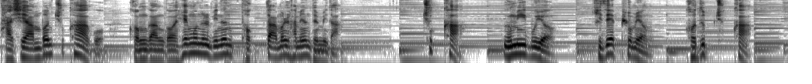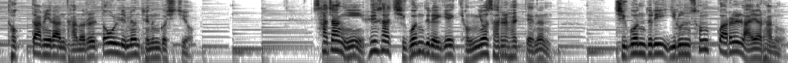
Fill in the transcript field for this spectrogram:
다시 한번 축하하고 건강과 행운을 비는 덕담을 하면 됩니다. 축하, 의미 부여, 기대 표명, 거듭 축하, 덕담이란 단어를 떠올리면 되는 것이지요. 사장이 회사 직원들에게 격려사를 할 때는 직원들이 이룬 성과를 나열한 후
